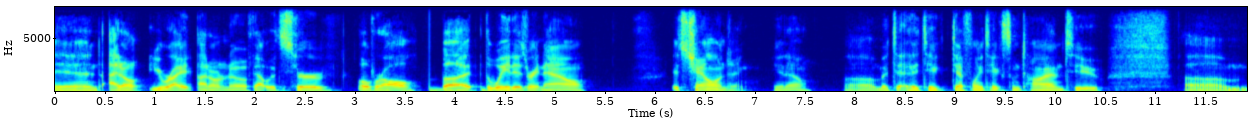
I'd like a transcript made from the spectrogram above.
And I don't. You're right. I don't know if that would serve overall, but the way it is right now, it's challenging. You know, um, it it take definitely takes some time to. Um,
